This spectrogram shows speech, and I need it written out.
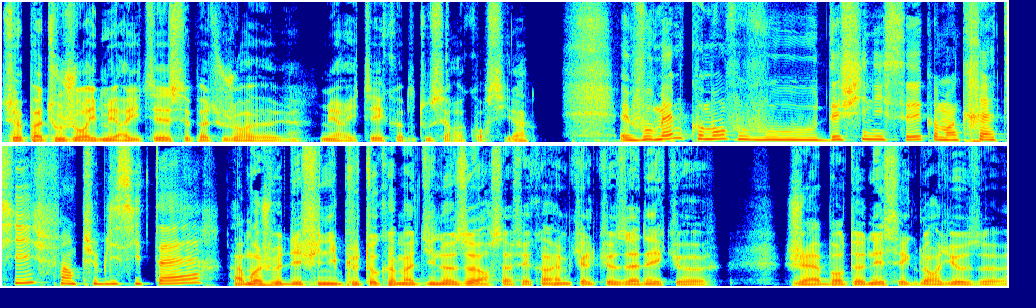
C'est pas toujours immérité, c'est pas toujours euh, mérité comme tous ces raccourcis-là. Vous-même, comment vous vous définissez Comme un créatif, un publicitaire? Ah, Moi, je me définis plutôt comme un dinosaure. Ça fait quand même quelques années que j'ai abandonné ces glorieuses euh,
